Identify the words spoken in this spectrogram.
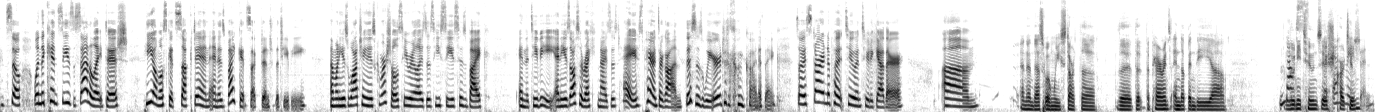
so when the kid sees the satellite dish, he almost gets sucked in, and his bike gets sucked into the TV. And when he's watching these commercials, he realizes he sees his bike in the TV, and he's also recognizes, hey, his parents are gone. This is weird, kind of thing. So he's starting to put two and two together. Um, And then that's when we start the the the, the parents end up in the uh, Looney Tunes-ish cartoon.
